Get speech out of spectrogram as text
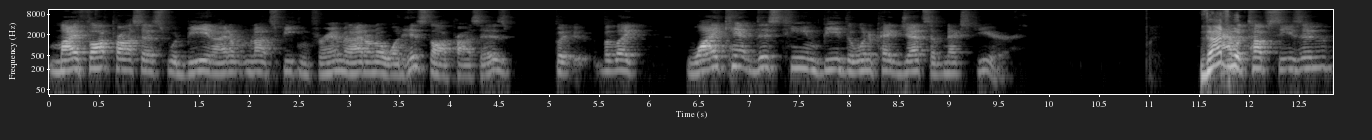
my thought process would be, and I don't, I'm not speaking for him, and I don't know what his thought process is, but but like, why can't this team be the Winnipeg Jets of next year? That's have what a tough season.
